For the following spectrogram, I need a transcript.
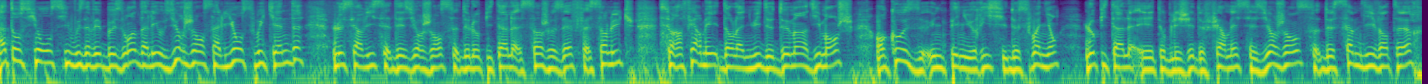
Attention, si vous avez besoin d'aller aux urgences à Lyon ce week-end, le service des urgences de l'hôpital Saint-Joseph-Saint-Luc sera fermé dans la nuit de demain à dimanche en cause une pénurie de soignants. L'hôpital est obligé de fermer ses urgences de samedi 20h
